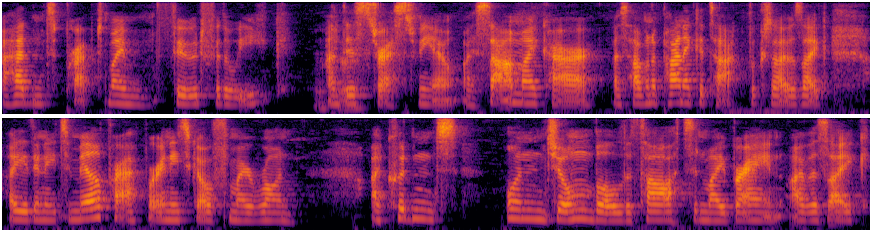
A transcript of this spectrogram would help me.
I hadn't prepped my food for the week. And this stressed me out. I sat in my car. I was having a panic attack because I was like, I either need to meal prep or I need to go for my run. I couldn't unjumble the thoughts in my brain. I was like,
